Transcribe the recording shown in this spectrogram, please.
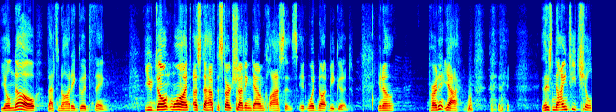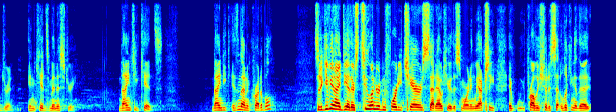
you'll know that's not a good thing. You don't want us to have to start shutting down classes. It would not be good. You know? Pardon? Yeah. There's 90 children in kids' ministry. 90 kids. 90, isn't that incredible? So to give you an idea, there's 240 chairs set out here this morning. We actually, we probably should have set, looking at the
